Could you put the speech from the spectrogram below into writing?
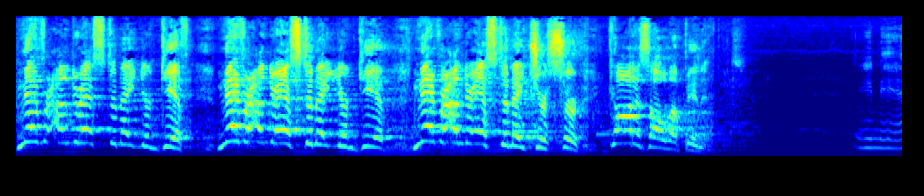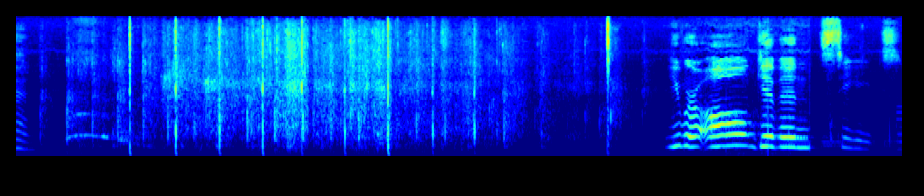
Never underestimate your gift. Never underestimate your gift. Never underestimate your serve. God is all up in it. Amen. You were all given seeds.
